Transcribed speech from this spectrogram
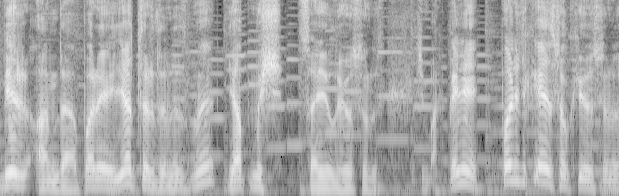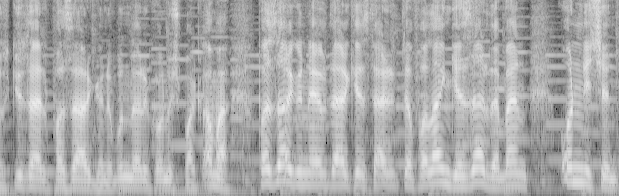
bir anda parayı yatırdınız mı yapmış sayılıyorsunuz. Şimdi bak beni politikaya sokuyorsunuz. Güzel pazar günü bunları konuşmak ama pazar günü evde herkes terlikte falan gezer de ben onun için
